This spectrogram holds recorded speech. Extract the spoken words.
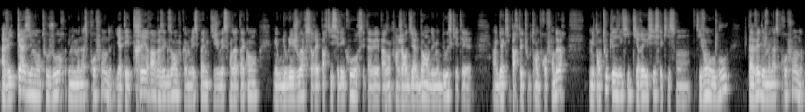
avaient quasiment toujours une menace profonde. Il y a des très rares exemples comme l'Espagne qui jouait sans attaquant, mais où les joueurs se répartissaient les courses. Et tu avais par exemple un Jordi Alba en 2012 qui était un gars qui partait tout le temps en profondeur. Mais dans toutes les équipes qui réussissent et qui, sont, qui vont au bout, tu avais des menaces profondes.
